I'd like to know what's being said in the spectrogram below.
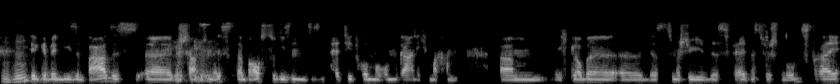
Mhm. Ich denke, wenn diese Basis äh, geschaffen ist, dann brauchst du diesen, diesen Petty drumherum gar nicht machen. Ähm, ich glaube, äh, dass zum Beispiel das Verhältnis zwischen uns drei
